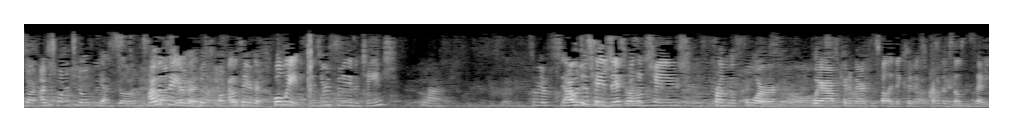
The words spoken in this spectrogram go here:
Sorry, I just wanted to know if we Yes. were done. so I would say you're I good. put- I would say you're good. Well, wait, is yours doing it a change? Yeah. So we have. I would just say this was a change from before where African Americans felt like they couldn't express themselves in SETI.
